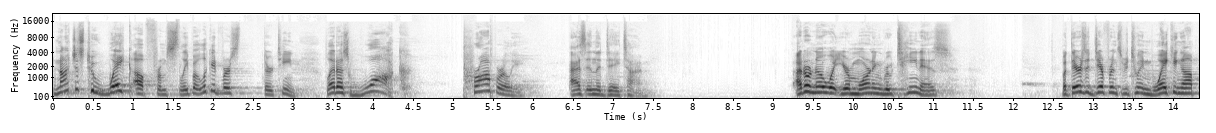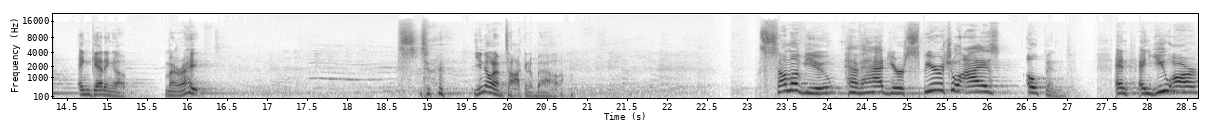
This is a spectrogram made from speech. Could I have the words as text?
Not just to wake up from sleep, but look at verse 13. Let us walk properly as in the daytime. I don't know what your morning routine is, but there's a difference between waking up and getting up. Am I right? you know what I'm talking about. Some of you have had your spiritual eyes opened and, and you are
